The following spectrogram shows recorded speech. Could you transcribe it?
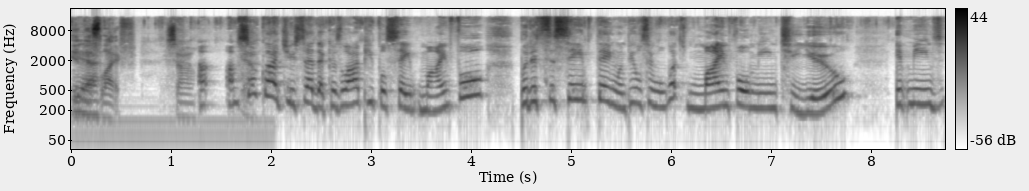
in yeah. this life. So I'm yeah. so glad you said that because a lot of people say mindful, but it's the same thing. When people say, "Well, what's mindful mean to you?" It means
